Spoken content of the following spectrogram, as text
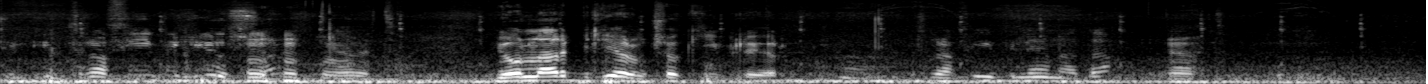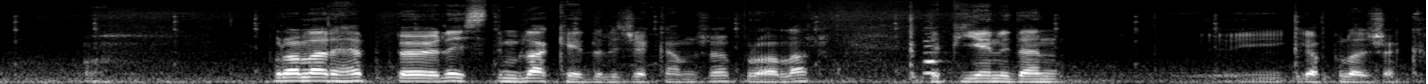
Çünkü trafiği biliyorsun. evet. Yolları biliyorum, çok iyi biliyorum. Ha, trafiği bilen adam. Evet. Buralar hep böyle istimlak edilecek amca. Buralar hep yeniden e, yapılacak.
